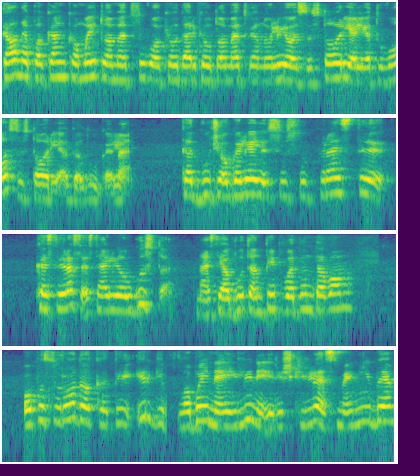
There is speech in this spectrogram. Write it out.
Gal nepakankamai tuomet suvokiau dar jau tuomet vienuolijos istoriją, Lietuvos istoriją galų gale, kad būčiau galėjusi suprasti, kas yra seselė Augusta. Mes ją būtent taip vadindavom. O pasirodo, kad tai irgi labai neeilinė ir iškili asmenybė,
